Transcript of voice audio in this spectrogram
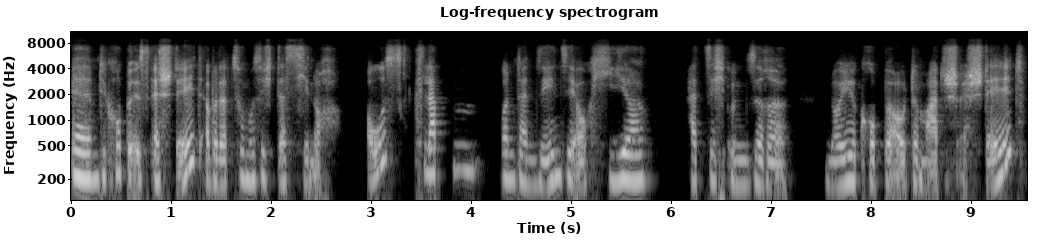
Ähm, die Gruppe ist erstellt, aber dazu muss ich das hier noch ausklappen und dann sehen Sie auch hier hat sich unsere neue Gruppe automatisch erstellt.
